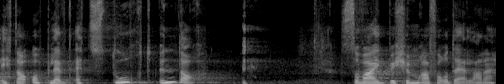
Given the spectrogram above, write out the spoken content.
etter å ha opplevd et stort under, så var jeg bekymra for å dele det.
